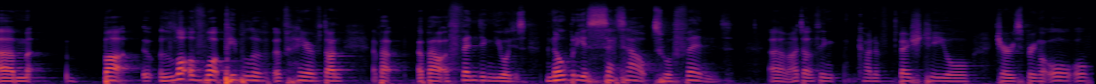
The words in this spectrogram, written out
Um, but a lot of what people have, have here have done about about offending the audience, nobody has set out to offend. Um, I don't think kind of Behzti or Jerry Springer or, or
